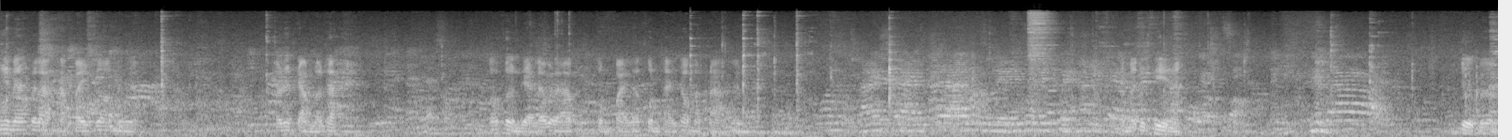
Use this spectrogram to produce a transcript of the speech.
อย่างนี้นะ เวลากลับไปอีกรอบนึงเนี่ยเขาจะจำเราได้ก็ส่วนใหญ่แล้วเวลาผมไปแล้วคนไทยชอบมาตามกันแต่ไมทุกที่นะจืดเลย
